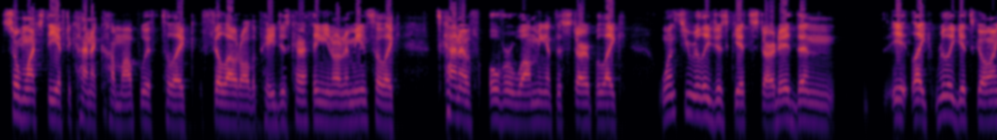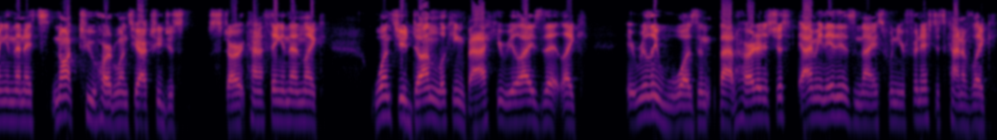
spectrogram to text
so much that you have to kind of come up with to like fill out all the pages, kind of thing. You know what I mean? So like it's kind of overwhelming at the start, but like once you really just get started, then it like really gets going, and then it's not too hard once you actually just start, kind of thing. And then like once you're done looking back, you realize that like it really wasn't that hard, and it's just I mean it is nice when you're finished. It's kind of like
